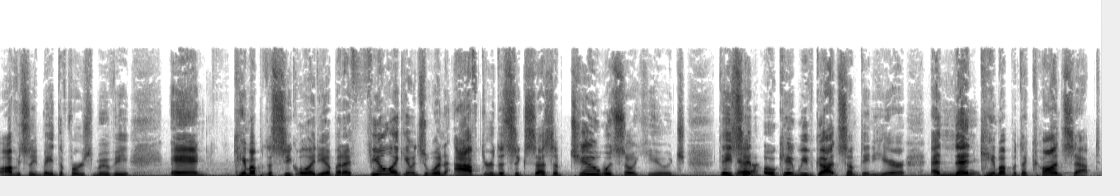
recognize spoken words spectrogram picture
obviously made the first movie and came up with the sequel idea, but I feel like it was when after the success of two was so huge, they said, Yeah. okay, we've got something here, and then came up with the concept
